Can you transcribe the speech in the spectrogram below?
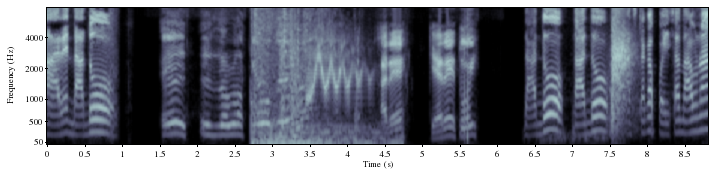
আরে দাদু। এই এই লোকটা কে ওদের আরে কে রে তুই? দাদু দাদু পাঁচ টাকা পয়সা দাও না।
